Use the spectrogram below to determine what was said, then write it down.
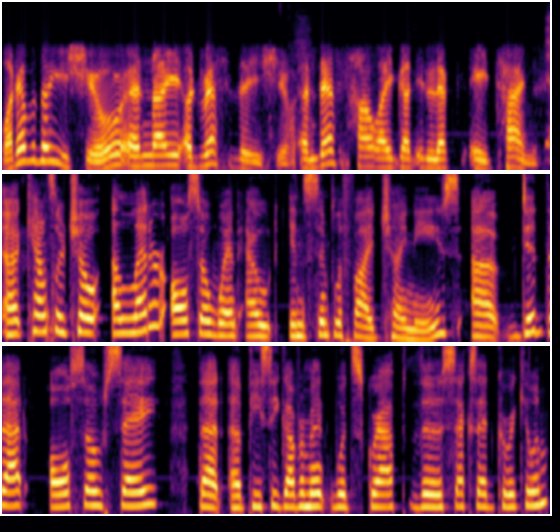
whatever the issue, and I address the issue. And that's how I got elected eight times. Uh, Councillor Cho, a letter also went out in simplified Chinese. Uh, did that also say that a PC government would scrap the sex ed curriculum?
